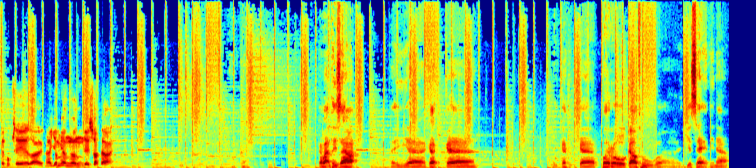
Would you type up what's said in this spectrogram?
Facebook sẽ, gọi, nó giống như ngừng đề xuất rồi. Các bạn thấy sao ạ? Thấy uh, các uh, các uh, pro cao thủ uh, chia sẻ thế nào?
